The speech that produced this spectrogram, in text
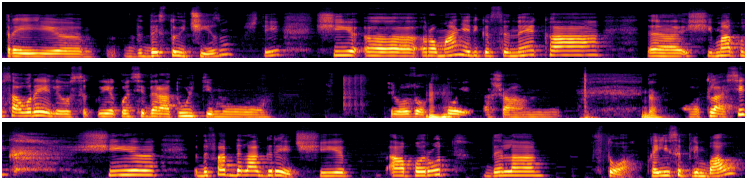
trei de stoicism, știi? Și uh, Romania, adică Seneca uh, și Marcus Aurelius e considerat ultimul filozof uh-huh. stoic, așa, da. Uh, clasic. Și, uh, de fapt, de la greci. Și a apărut de la Stoa, că ei se plimbau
